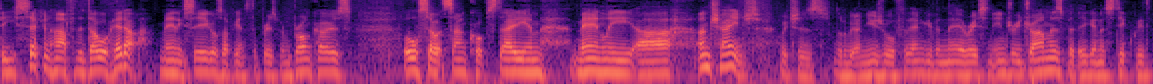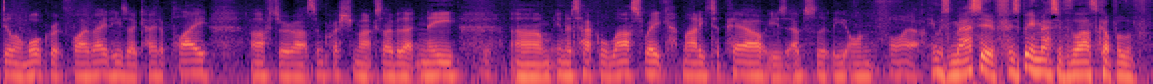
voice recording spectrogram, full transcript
The second half of the doubleheader, Manly Sea Eagles up against the Brisbane Broncos. Also at Suncorp Stadium, Manly are unchanged, which is a little bit unusual for them given their recent injury dramas, but they're going to stick with Dylan Walker at 5'8". He's okay to play after uh, some question marks over that knee um, in a tackle last week. Marty Taupau is absolutely on fire. He was massive. He's been massive for the last couple of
